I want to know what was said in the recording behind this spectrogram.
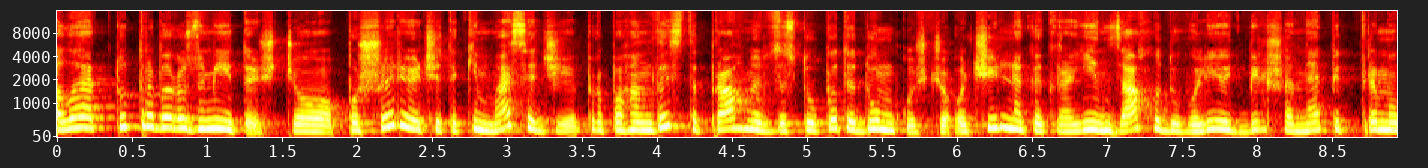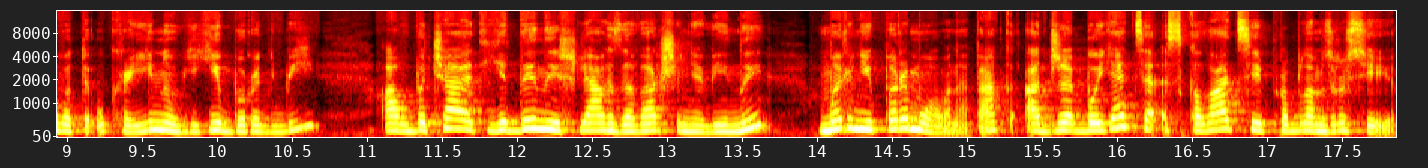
Але тут треба розуміти, що поширюючи такі меседжі, пропагандисти прагнуть заступити думку, що очільники країн заходу воліють більше не підтримувати Україну в її боротьбі, а вбачають єдиний шлях завершення війни мирні перемовини, так адже бояться ескалації проблем з Росією.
